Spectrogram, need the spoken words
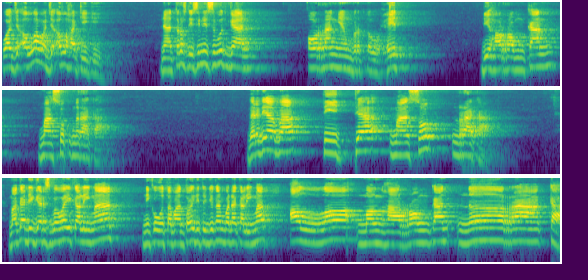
wajah Allah wajah Allah hakiki Nah, terus di sini disebutkan orang yang bertauhid diharamkan masuk neraka. Berarti apa? Tidak masuk neraka. Maka di garis bawahi kalimat Niko Utamantoy ditunjukkan pada kalimat Allah mengharamkan neraka.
